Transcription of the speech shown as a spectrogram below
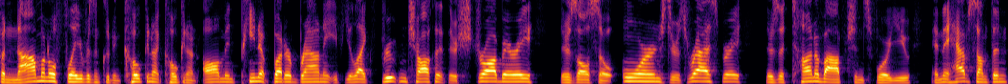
phenomenal flavors including coconut coconut almond peanut butter brownie. If you like fruit and chocolate there's strawberry there's also orange there's raspberry. There's a ton of options for you and they have something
